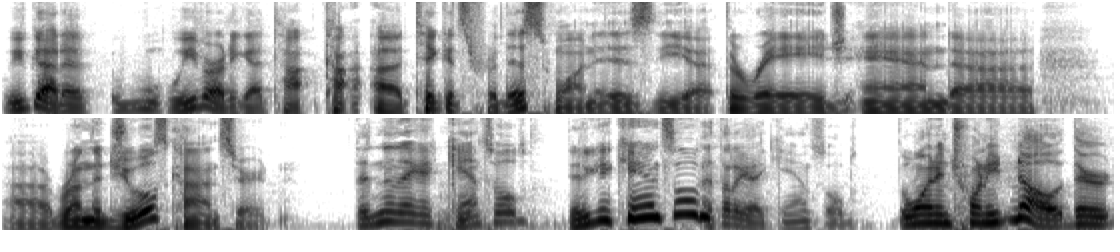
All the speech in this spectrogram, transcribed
we've got a we've already got to, co- uh, tickets for this one is the uh, the Rage and uh, uh, Run the Jewels concert. Didn't they get canceled? Did it get canceled? I thought it got canceled. The one in 20. No, they're.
